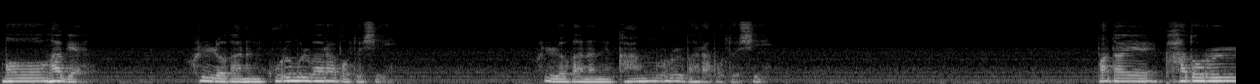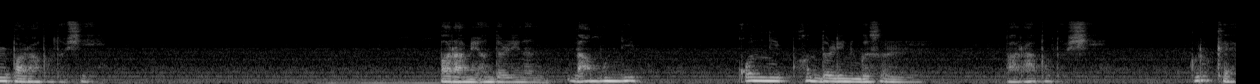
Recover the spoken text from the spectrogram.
멍하게 흘러가는 구름을 바라보듯이, 흘러가는 강물을 바라보듯이, 바다의 파도를 바라보듯이, 바람이 흔들리는 나뭇잎, 꽃잎 흔들리는 것을 바라보듯이 그렇게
